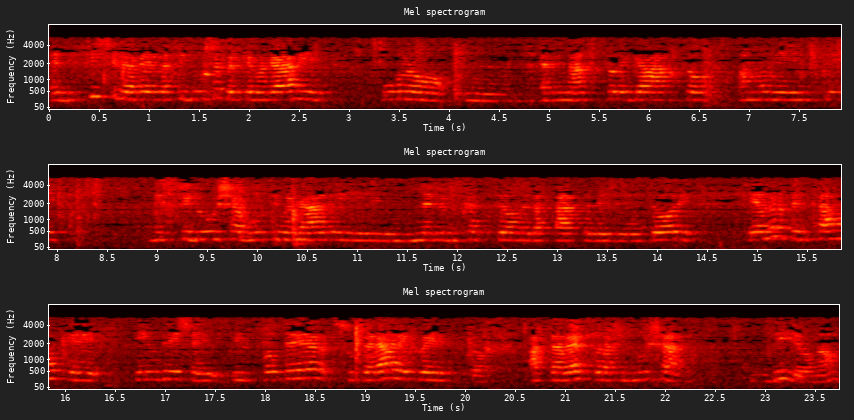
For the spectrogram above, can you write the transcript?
è difficile avere la fiducia perché magari uno mh, è rimasto legato a momenti di sfiducia avuti magari nell'educazione da parte dei genitori e allora pensavo che invece il poter superare questo attraverso la fiducia in Dio, no?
